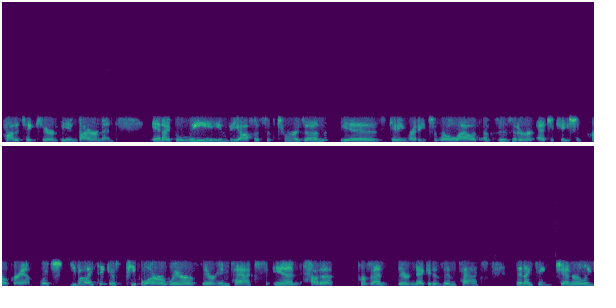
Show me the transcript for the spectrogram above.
how to take care of the environment. And I believe the Office of Tourism is getting ready to roll out a visitor education program, which, you know, I think if people are aware of their impacts and how to prevent their negative impacts, then I think generally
